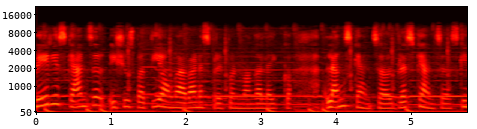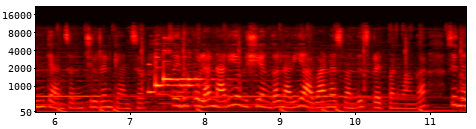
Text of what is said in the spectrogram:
வேரியஸ் கேன்சர் இஷ்யூஸ் பற்றி அவங்க அவேர்னஸ் ஸ்ப்ரெட் பண்ணுவாங்க. Like lungs cancer breast cancer skin cancer and children cancer so இது போல் நிறைய விஷயங்கள் நிறைய அவேர்னஸ் வந்து ஸ்ப்ரெட் பண்ணுவாங்க. ஸோ இந்த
